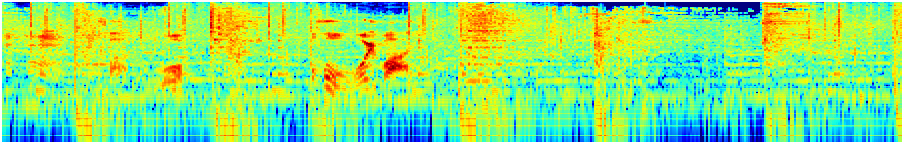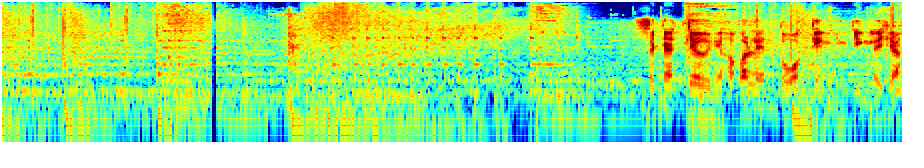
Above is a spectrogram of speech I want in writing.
อื้อหือฟาโลโอ้โหวาย เจอร์เนี่ยเขาก็เล่นตัวเก่งจริง ๆ เลยใช่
